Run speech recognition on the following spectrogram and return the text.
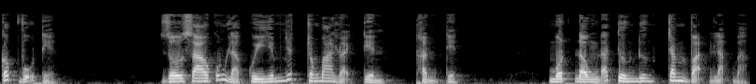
Cốc vũ tiền, Dù sao cũng là quý hiếm nhất trong ba loại tiền, Thần tiên. Một đồng đã tương đương trăm vạn lạng bạc.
